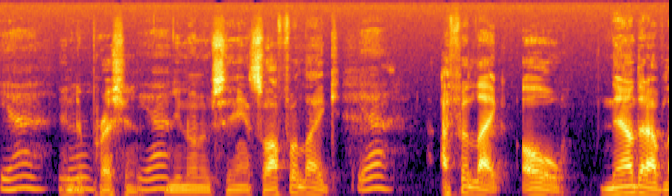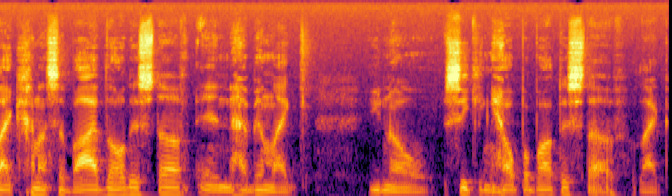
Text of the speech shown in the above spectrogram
Yeah. and no, depression. Yeah. You know what I'm saying? So I feel like Yeah. I feel like, oh, now that I've like kind of survived all this stuff and have been like, you know, seeking help about this stuff, like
